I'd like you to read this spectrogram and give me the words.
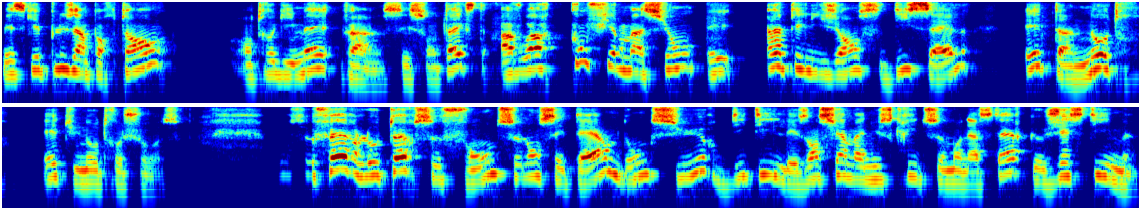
mais ce qui est plus important, entre guillemets, enfin, c'est son texte, avoir confirmation et intelligence d'Issel est, un autre, est une autre chose. Pour ce faire, l'auteur se fonde, selon ses termes, donc sur, dit-il, les anciens manuscrits de ce monastère que j'estime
